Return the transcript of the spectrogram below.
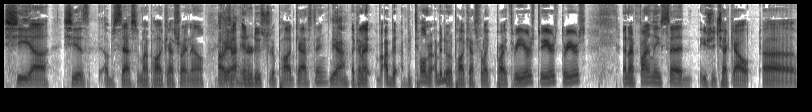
she uh she is obsessed with my podcast right now. Oh yeah? I introduced her to podcasting. Yeah. like and I I've been, I've been telling her I've been doing a podcast for like probably three years, two years, three years, and I finally said you should check out uh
